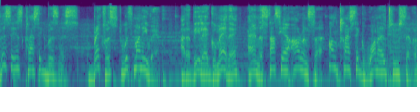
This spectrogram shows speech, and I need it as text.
This is Classic Business. Breakfast with MoneyWeb. Arabile Gumede and Nastasia Aronsa on Classic 1027.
